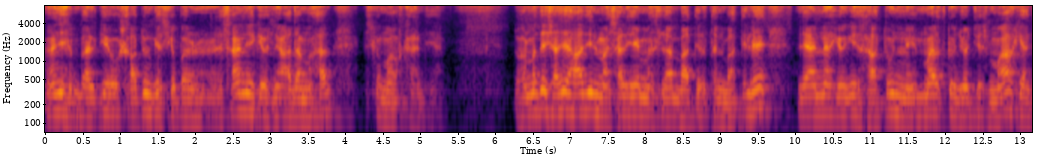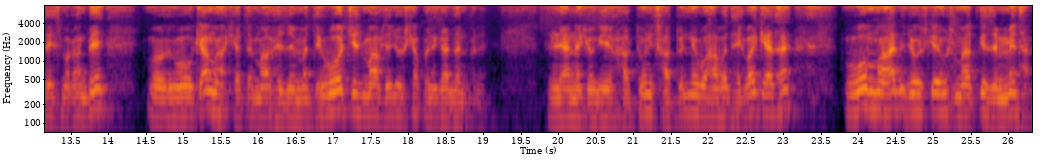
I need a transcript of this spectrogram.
ہاں جی بلکہ اس خاتون کے اس کے اوپر احسان ہے کہ اس نے آدھا محل اس کو معاف کر دیا۔ تو حرمت شاہ حاضر مسئلہ یہ مسئلہ باطل تن باطل ہے۔ لہٰذا کیونکہ اس خاتون نے مرد کو جو چیز معاف کیا تھا اس مقام پہ وہ کیا معاف کیا تھا معاف ذمت وہ چیز معاف کیا جو اس کے اپنے گردن پر ہے۔ لہٰذا کیونکہ یہ خاتون اس خاتون نے وہ حابت ہیبا کیا تھا وہ مرد جو اس کے اس مرد کے ذمے تھا۔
